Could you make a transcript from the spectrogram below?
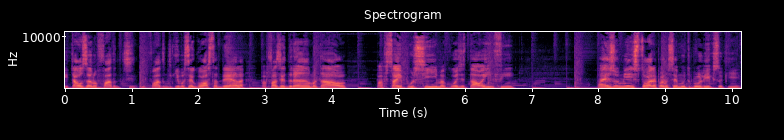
e tá usando o fato de, o fato de que você gosta dela para fazer drama, tal, para sair por cima, coisa e tal, enfim. Para resumir a história, para não ser muito prolixo aqui,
